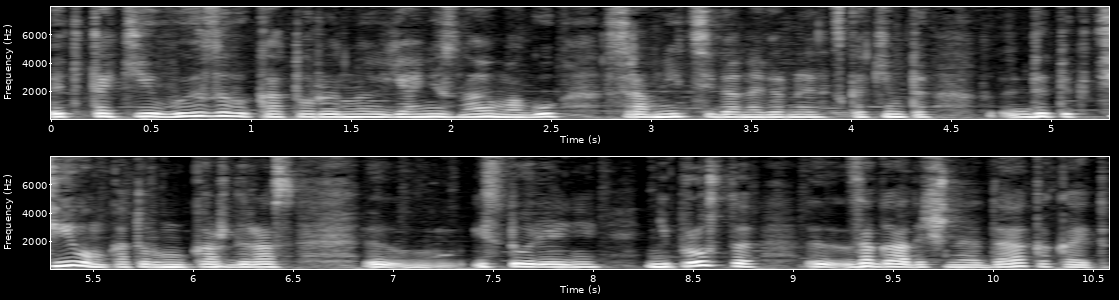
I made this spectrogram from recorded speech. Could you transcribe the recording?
это такие вызовы, которые, ну, я не знаю, могу сравнить себя, наверное, с каким-то детективом, которому каждый раз э, история не, не просто э, загадочная, да, какая-то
